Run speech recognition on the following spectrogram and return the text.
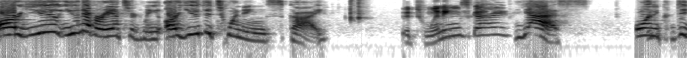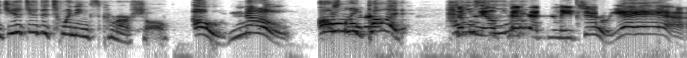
are you? You never answered me. Are you the Twinings guy? The Twinings guy? Yes. On. Did you do the Twinings commercial? Oh no! Oh my God. Have Somebody you else said it? that to me too. Yeah, yeah, yeah.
